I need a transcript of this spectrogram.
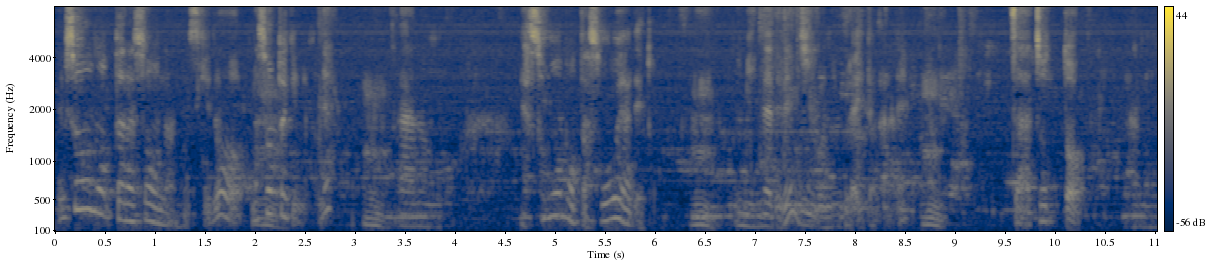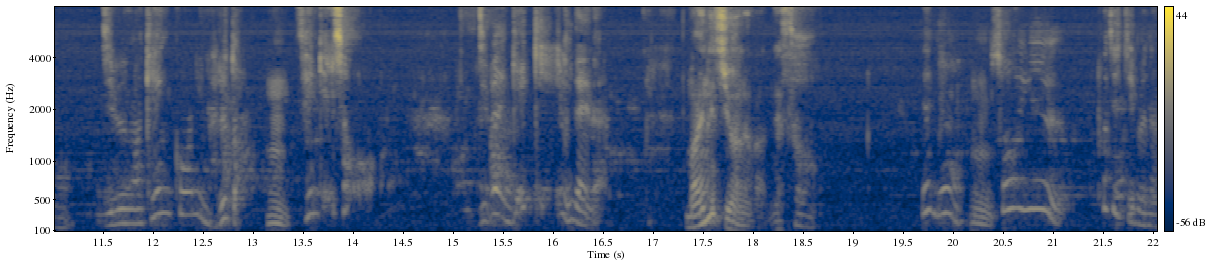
でそう思ったらそうなんですけど、まあ、その時にもね、うん。あのいやそう思ったらそうやでと。うん。みんなでね15人ぐらいいたからね。うん。じゃあちょっとあの自分は健康になると。うん。宣言しよう。自分は元気みたいな。毎日言わなあかんね。そう。でも、うん。そういうポジティブな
